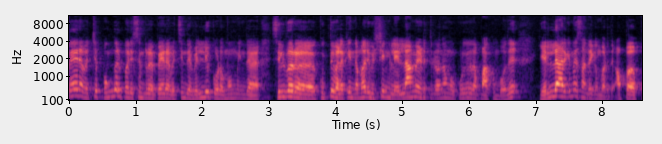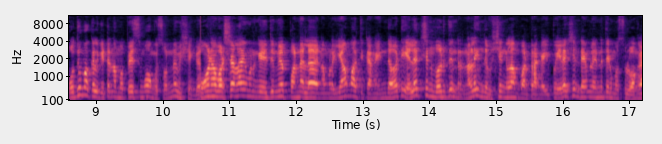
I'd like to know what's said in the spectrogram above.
பேரை வச்சு பொங்கல் பரிசுன்ற பேரை வச்சு இந்த வெள்ளி குடமும் இந்த சில்வர் குத்து விளக்கு இந்த மாதிரி விஷயங்கள் எல்லாமே எடுத்துகிட்டு வந்து அவங்க கொடுக்குறத பார்க்கும்போது எல்லாருக்குமே சந்தேகம் வருது. அப்போ பொதுமக்கள் கிட்ட நம்ம பேசும்போது அவங்க சொன்ன விஷயங்கள் போன வருஷம்லாம் இவனுங்க எதுவுமே பண்ணலை நம்மளை ஏமாத்திட்டாங்க இந்த வாட்டி எலெக்ஷன் வருதுன்ற பண்ணுறதுனால இந்த விஷயங்கள்லாம் பண்ணுறாங்க இப்போ எலெக்ஷன் டைமில் என்ன தெரியுமா சொல்லுவாங்க?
